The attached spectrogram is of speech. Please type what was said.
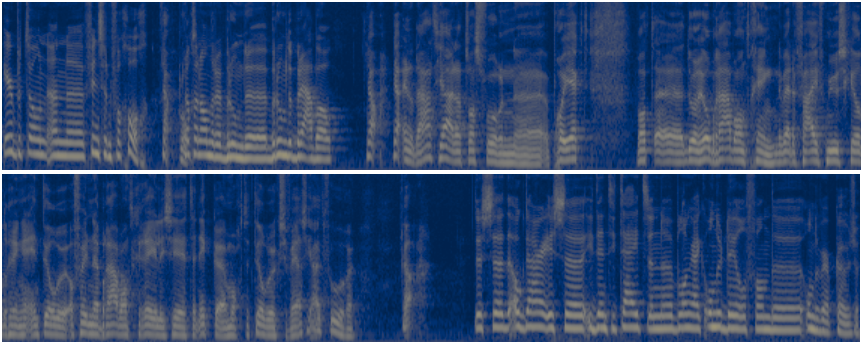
eerbetoon aan eh, Vincent van Gogh. Ja, klopt. Nog een andere beroemde, beroemde Brabo. Ja, ja, inderdaad. Ja, dat was voor een eh, project wat door heel Brabant ging. Er werden vijf muurschilderingen in, Tilburg, of in Brabant gerealiseerd. En ik mocht de Tilburgse versie uitvoeren. Ja, Dus ook daar is identiteit een belangrijk onderdeel van de onderwerpkeuze.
